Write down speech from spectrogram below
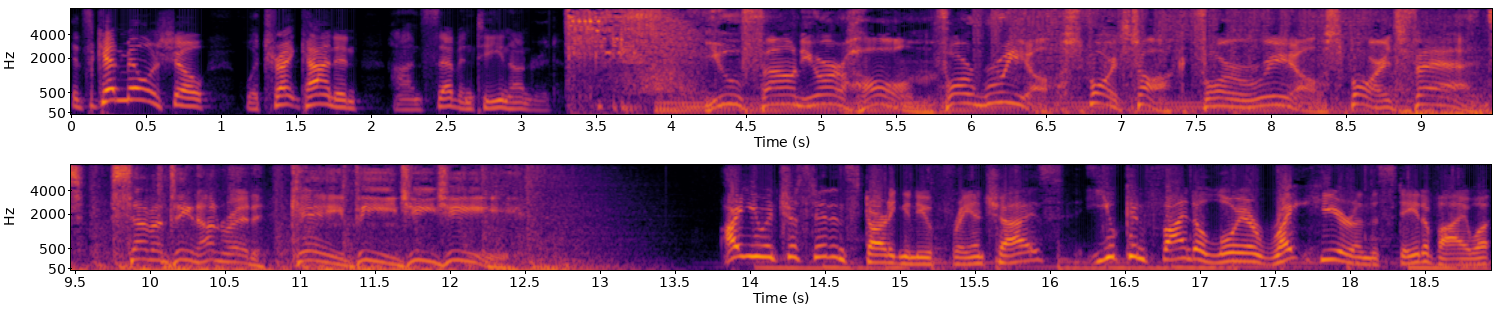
It's the Ken Miller Show with Trent Condon on 1700. You found your home for real sports talk for real sports fans. 1700 KBGG. Are you interested in starting a new franchise? You can find a lawyer right here in the state of Iowa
